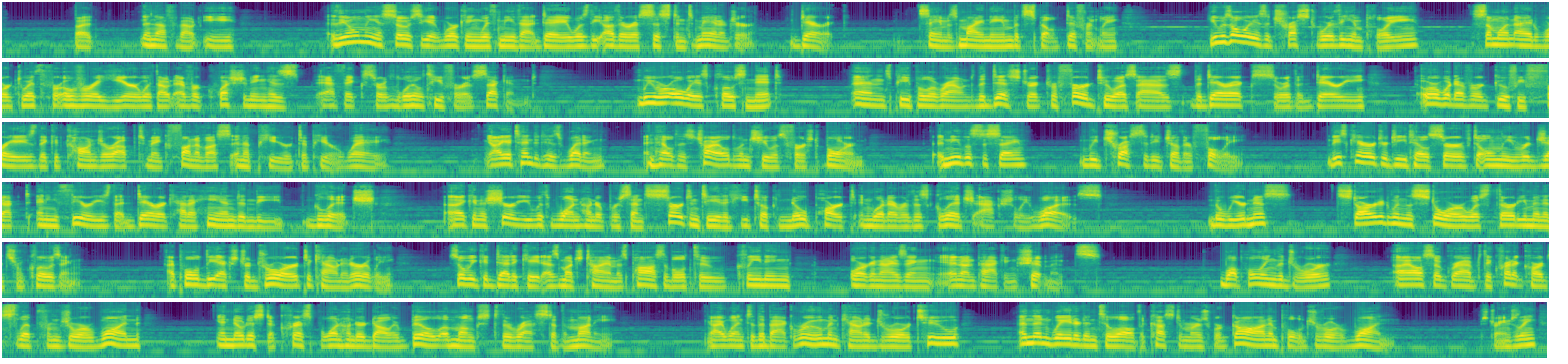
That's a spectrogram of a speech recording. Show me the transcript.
But enough about E. The only associate working with me that day was the other assistant manager, Derek. Same as my name, but spelled differently. He was always a trustworthy employee, someone I had worked with for over a year without ever questioning his ethics or loyalty for a second. We were always close knit, and people around the district referred to us as the Derricks or the Derry, or whatever goofy phrase they could conjure up to make fun of us in a peer to peer way. I attended his wedding and held his child when she was first born. Needless to say, we trusted each other fully. These character details serve to only reject any theories that Derek had a hand in the glitch. I can assure you with 100% certainty that he took no part in whatever this glitch actually was. The weirdness started when the store was 30 minutes from closing. I pulled the extra drawer to count it early, so we could dedicate as much time as possible to cleaning, organizing, and unpacking shipments. While pulling the drawer, I also grabbed the credit card slip from drawer 1 and noticed a crisp $100 bill amongst the rest of the money. I went to the back room and counted drawer 2 and then waited until all the customers were gone and pulled drawer 1. Strangely,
